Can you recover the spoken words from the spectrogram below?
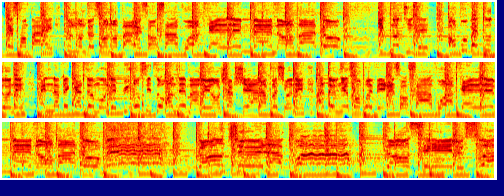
Tout le monde veut s'en emparer sans savoir qu'elle les mène en bateau. Hypnotisée, on pouvait tout donner. Elle n'avait qu'à demander, puis aussitôt on démarrait. On cherchait à l'impressionner, à devenir son préféré sans savoir qu'elle les mène en bateau. Mais quand je la vois danser le soir.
